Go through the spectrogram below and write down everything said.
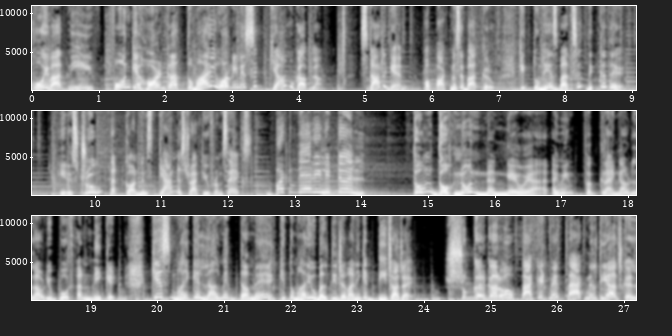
कोई बात नहीं। फ़ोन के हॉर्न का तुम्हारी हॉर्नीनेस से क्या मुकाबला? स्टार्ट अगेन और पार्टनर से बात करो कि तुम्हें इस बात से दिक्कत है। It is true that condoms can distract you from sex but very little तुम दोनों नंगे हो यार। I mean for crying out loud you both are naked किस माई के लाल में दम है कि तुम्हारी उबलती जवानी के बीच आ जाए? शुक्र करो, पैकेट में पैक मिलती है आजकल।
